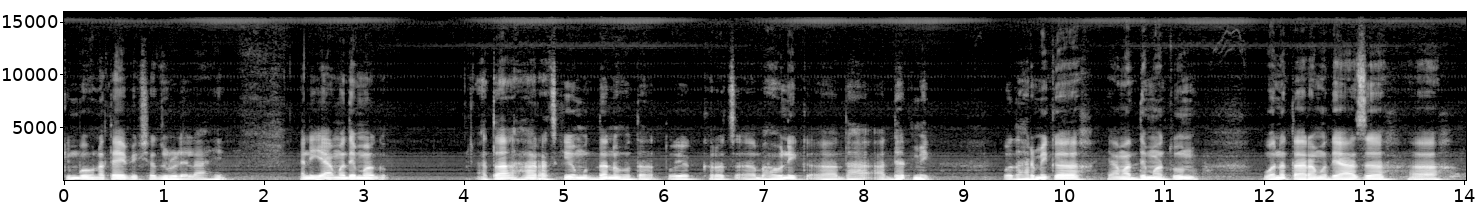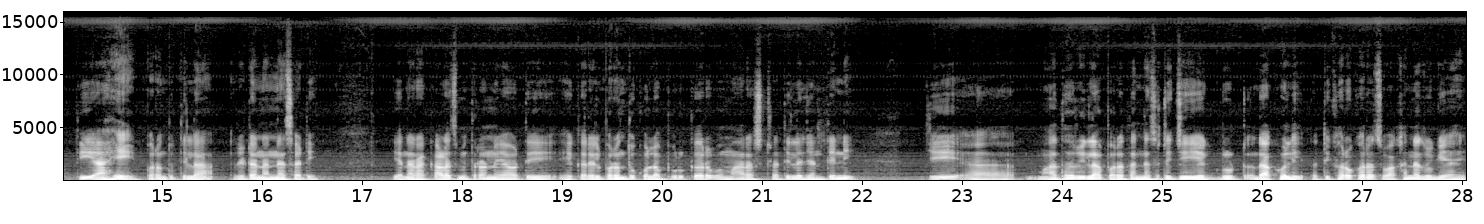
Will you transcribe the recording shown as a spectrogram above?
किंबहुना त्याहीपेक्षा जुळलेलं आहे. आणि यामध्ये मग आता हा राजकीय मुद्दा न होता तो एक खरंच भावनिक धा आध्यात्मिक व धार्मिक या माध्यमातून वनतारामध्ये आज ती आहे परंतु तिला रिटर्न आणण्यासाठी येणारा काळच मित्रांनो यावरती हे करेल. परंतु कोल्हापूरकर व महाराष्ट्रातील जनतेने जी माधुरीला परत आणण्यासाठी जी एकजूट दाखवली तर ती खरोखरच वाखाणण्याजोगी आहे.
